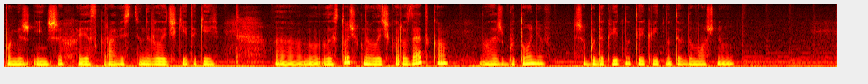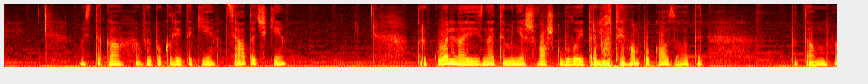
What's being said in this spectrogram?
поміж інших яскравістю. Невеличкий такий е, листочок, невеличка розетка, але ж бутонів, що буде квітнути і квітнути в домашньому. Ось така випуклі такі цяточки. Прикольна, і знаєте, мені аж важко було її тримати і вам показувати. Бо там е,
